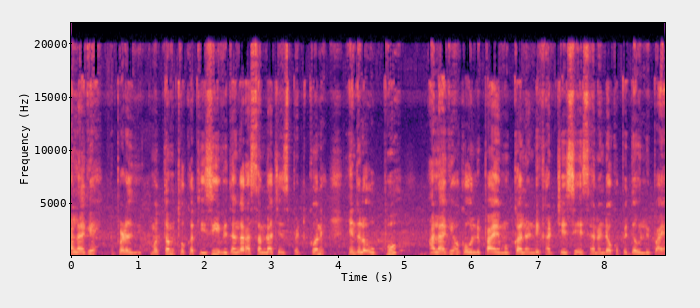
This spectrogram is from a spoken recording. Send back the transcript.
అలాగే ఇప్పుడు మొత్తం తొక్క తీసి ఈ విధంగా రసంలా చేసి పెట్టుకొని ఇందులో ఉప్పు అలాగే ఒక ఉల్లిపాయ ముక్కలండి కట్ చేసి వేసానండి. ఒక పెద్ద ఉల్లిపాయ.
